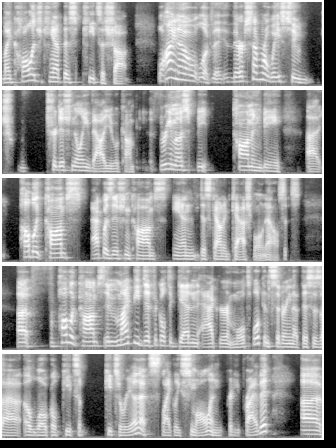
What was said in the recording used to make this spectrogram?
my college campus pizza shop Well, I know, look, there are several ways to tr- traditionally value a company. The three most be- common being uh, public comps, acquisition comps, and discounted cash flow analysis. Uh, for public comps, it might be difficult to get an accurate multiple considering that this is a, a local pizza pizzeria that's likely small and pretty private. Uh,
